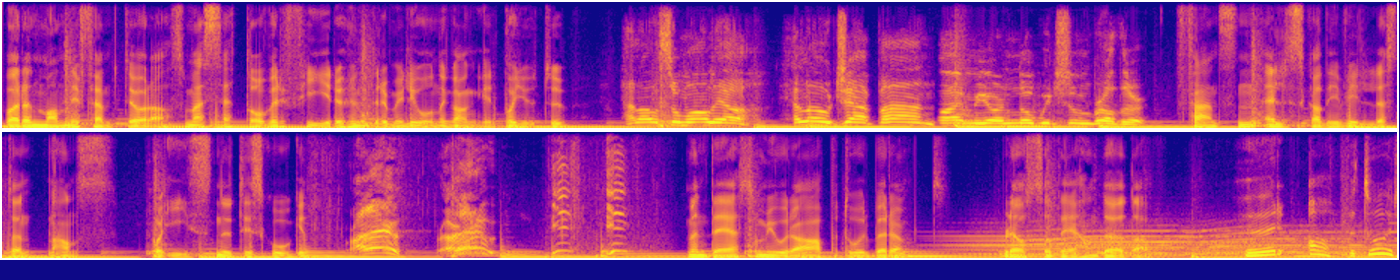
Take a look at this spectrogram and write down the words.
var en mann i 50-åra som er sett over 400 millioner ganger på YouTube. Hello Somalia, hello Japan, I'm your Norwegian brother. Fansen elska de ville stuntene hans, på isen ute i skogen. Men det som gjorde Apetor berømt, ble også det han døde av. Hør Apetor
